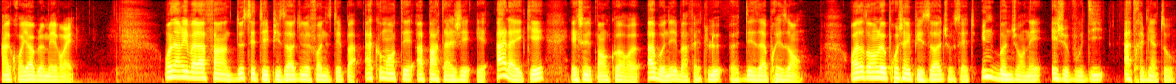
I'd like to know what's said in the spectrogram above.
incroyable mais vrai. On arrive à la fin de cet épisode. Une fois, n'hésitez pas à commenter, à partager et à liker. Et si vous n'êtes pas encore euh, abonné, ben faites-le euh, dès à présent. En attendant le prochain épisode, je vous souhaite une bonne journée et je vous dis à très bientôt.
